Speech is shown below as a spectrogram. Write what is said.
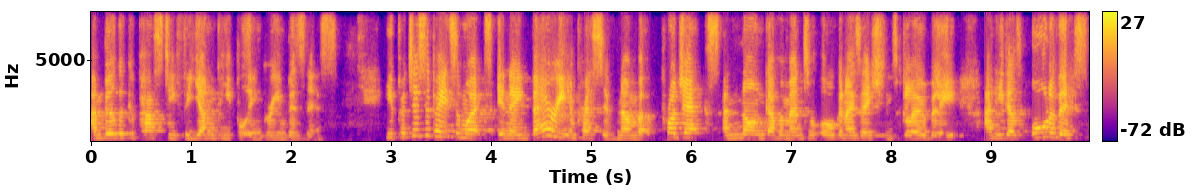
and build the capacity for young people in green business. He participates and works in a very impressive number of projects and non governmental organizations globally. And he does all of this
